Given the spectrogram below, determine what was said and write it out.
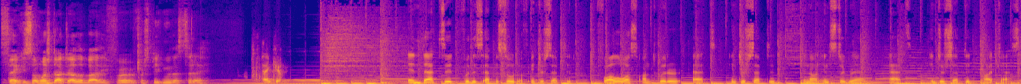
Thank you so much, Dr. El for, for speaking with us today. Thank you. And that's it for this episode of Intercepted. Follow us on Twitter at Intercepted and on Instagram at Intercepted Podcast.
